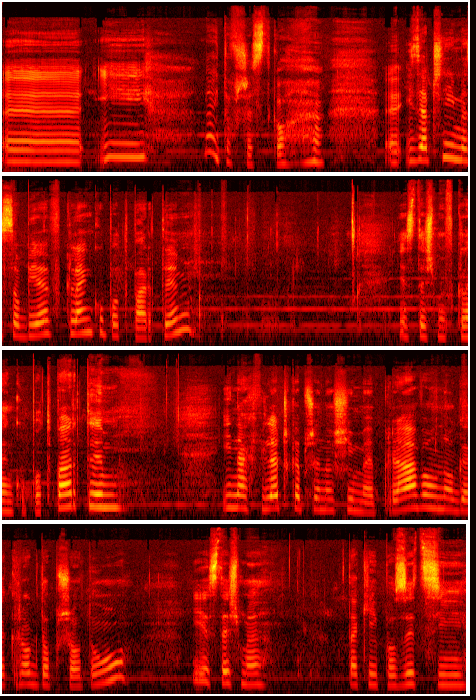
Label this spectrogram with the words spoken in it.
e, i no i to wszystko. I zacznijmy sobie w klęku podpartym. Jesteśmy w klęku podpartym i na chwileczkę przenosimy prawą nogę krok do przodu i jesteśmy w takiej pozycji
